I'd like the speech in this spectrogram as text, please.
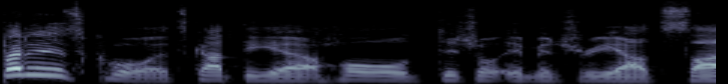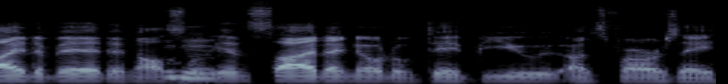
But it is cool. It's got the uh, whole digital imagery outside of it, and also Mhm. inside. I know it'll debut as far as a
